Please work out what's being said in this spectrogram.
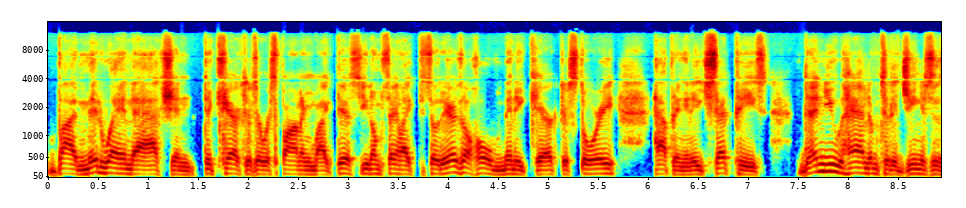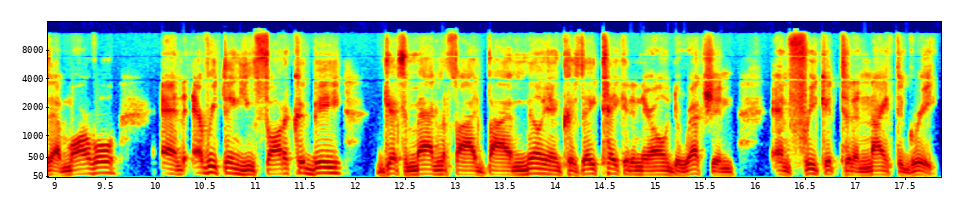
By midway in the action, the characters are responding like this. You know what I'm saying? Like, so there's a whole mini character story happening in each set piece. Then you hand them to the geniuses at Marvel, and everything you thought it could be gets magnified by a million because they take it in their own direction and freak it to the ninth degree.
